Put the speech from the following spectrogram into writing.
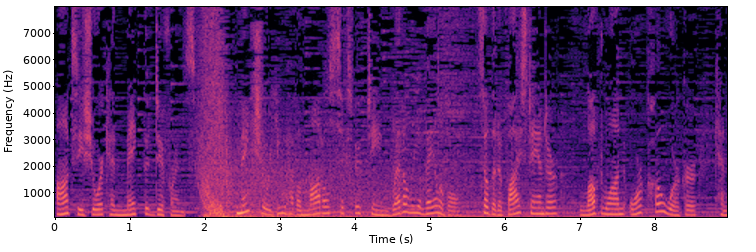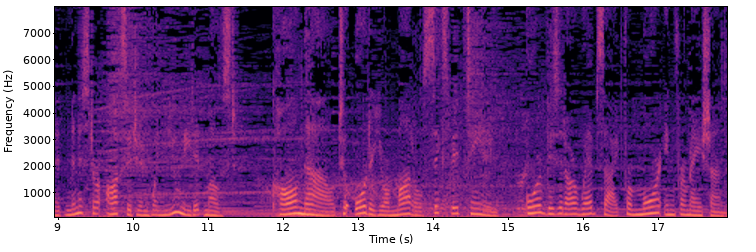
OxySure can make the difference. Make sure you have a Model 615 readily available so that a bystander, loved one, or coworker can administer oxygen when you need it most. Call now to order your Model 615 or visit our website for more information.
